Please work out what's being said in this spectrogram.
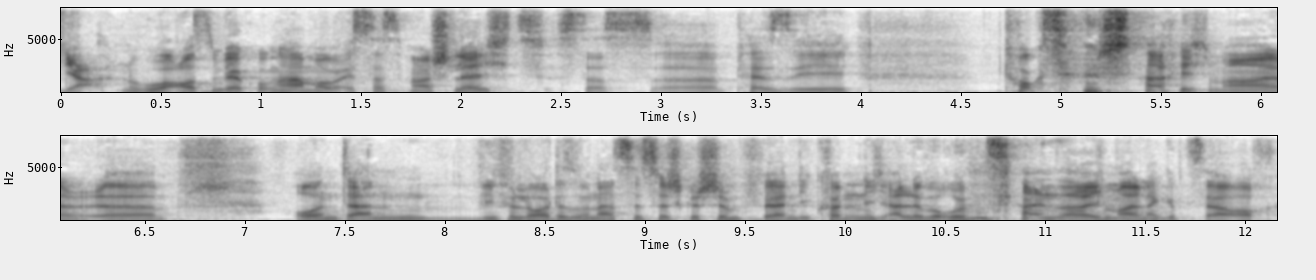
ja eine hohe Außenwirkung haben, aber ist das immer schlecht? Ist das äh, per se toxisch, sag ich mal? Äh, und dann, wie viele Leute so narzisstisch geschimpft werden, die können nicht alle berühmt sein, sage ich mal. Dann gibt's ja auch,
